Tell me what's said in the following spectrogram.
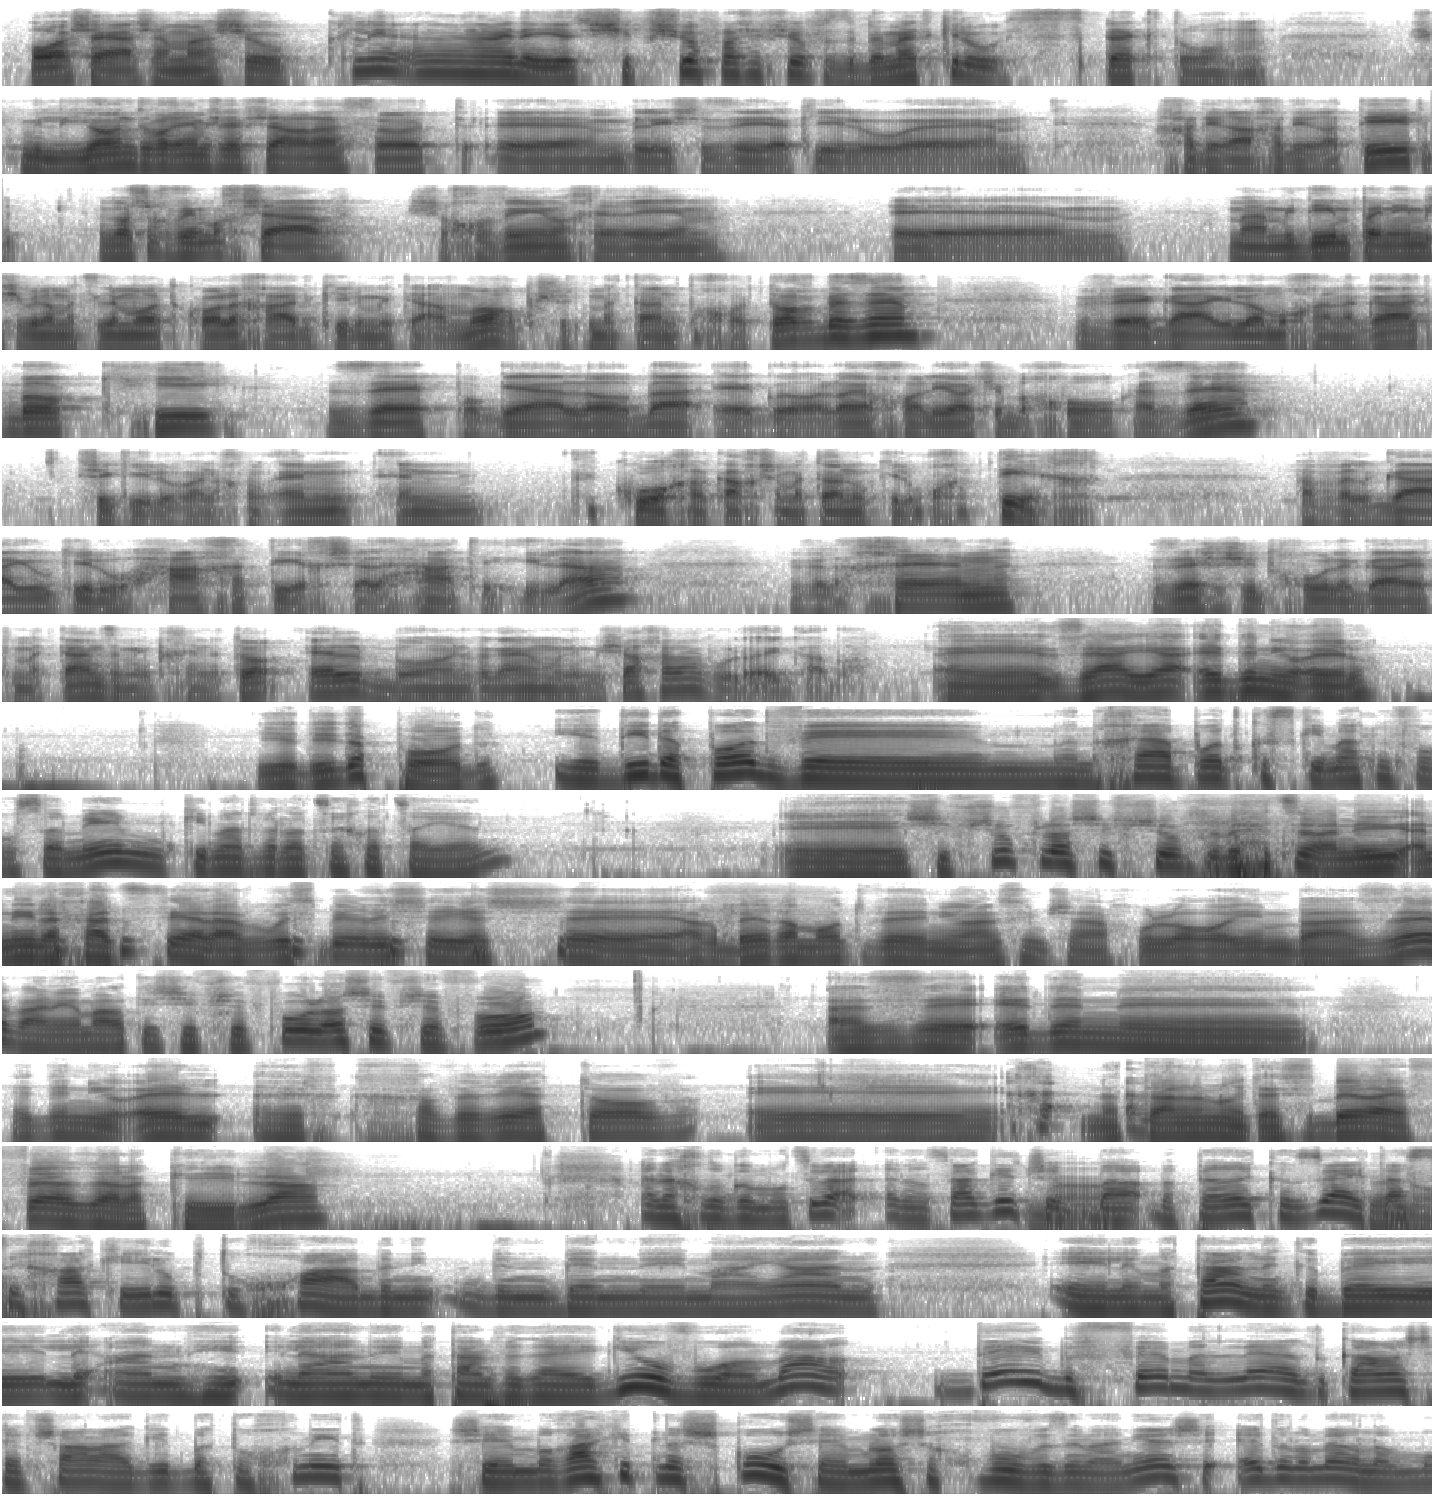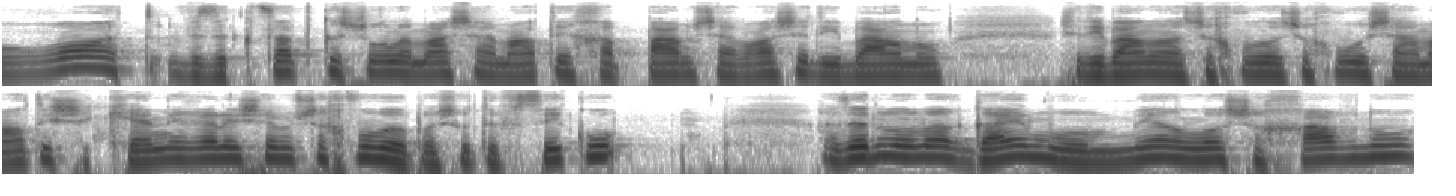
או שהיה שם משהו, קלי, אני לא יודע, שפשוף לא שפשוף, זה באמת כאילו ספקטרום. יש מיליון דברים שאפשר לעשות אה, בלי שזה יהיה כאילו אה, חדירה חדירתית. לא שוכבים עכשיו, שוכבים עם אחרים, אה, מעמידים פנים בשביל המצלמות, כל אחד כאילו מטעמו, פשוט מתן פחות טוב בזה, וגיא לא מוכן לגעת בו, כי זה פוגע לו באגו. לא יכול להיות שבחור כזה, שכאילו, ואנחנו, אין, אין ויכוח על כך שמתן הוא כאילו חתיך, אבל גיא הוא כאילו החתיך של הקהילה, ולכן זה ששידכו לגיא את מתן זה מבחינתו עלבון, וגם אם הוא נמשך אליו הוא לא ייגע בו. אה, זה היה עדן יואל, ידיד הפוד, ידיד ה pod ומנחה הפודקאסט כמעט מפורסמים, כמעט ולא צריך לציין. אה, שפשוף לא שפשוף, זה בעצם, אני, אני לחצתי עליו, הוא הסביר לי שיש אה, הרבה רמות וניואנסים שאנחנו לא רואים בזה, ואני אמרתי שפשפו, לא שפשפו. אז אה, עדן, אה, עדן יואל, אה, חברי הטוב, אה, ח- נתן לנו את ההסבר היפה הזה על הקהילה. אנחנו גם רוצים, אני רוצה להגיד? שבפרק הזה הייתה כן, שיחה כאילו פתוחה בין, בין, בין אה, מעיין למתן, לגבי לאן, לאן מתן וגיא הגיעו, והוא אמר די בפה מלא עד כמה שאפשר להגיד בתוכנית, שהם רק התנשקו, שהם לא שכבו, וזה מעניין שעדן אומר, למרות, וזה קצת קשור למה שאמרתי לך פעם שעברה שדיברנו, שדיברנו על שכבו לא שכבו, שאמרתי שכן נראה לי שהם שכבו ופשוט הפסיקו. אז עדן אומר, גם אם הוא אומר לא שכבנו,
